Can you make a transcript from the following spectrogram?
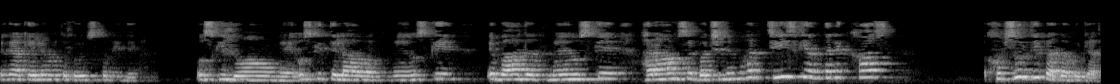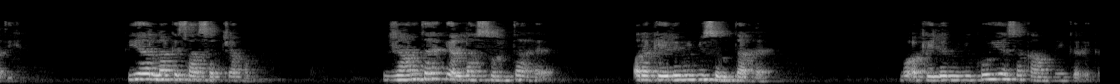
لیکن اکیلے میں تو کوئی اس کو نہیں دیکھ اس کی دعاؤں میں، اس کی تلاوت میں، اس کی عبادت میں، اس کے حرام سے بچنے میں، ہر چیز کے اندر ایک خاص خوبصورتی پیدا ہو جاتی ہے۔ یہ اللہ کے ساتھ سچا ہونا۔ جانتا ہے کہ اللہ سنتا ہے اور اکیلے میں بھی سنتا ہے۔ وہ اکیلے میں بھی کوئی ایسا کام نہیں کرے گا۔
